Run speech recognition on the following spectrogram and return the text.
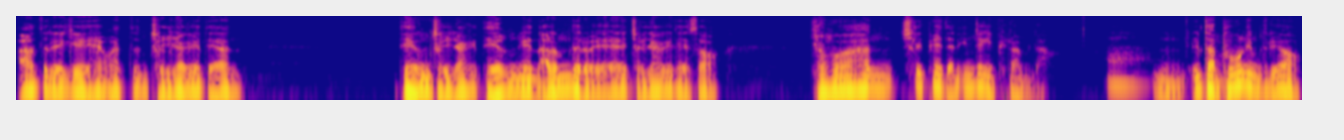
아들에게 해왔던 전략에 대한 대응 전략, 대응의 나름대로의 전략에 대해서 겸허한 실패에 대한 인정이 필요합니다. 아. 음, 일단 부모님들이요,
